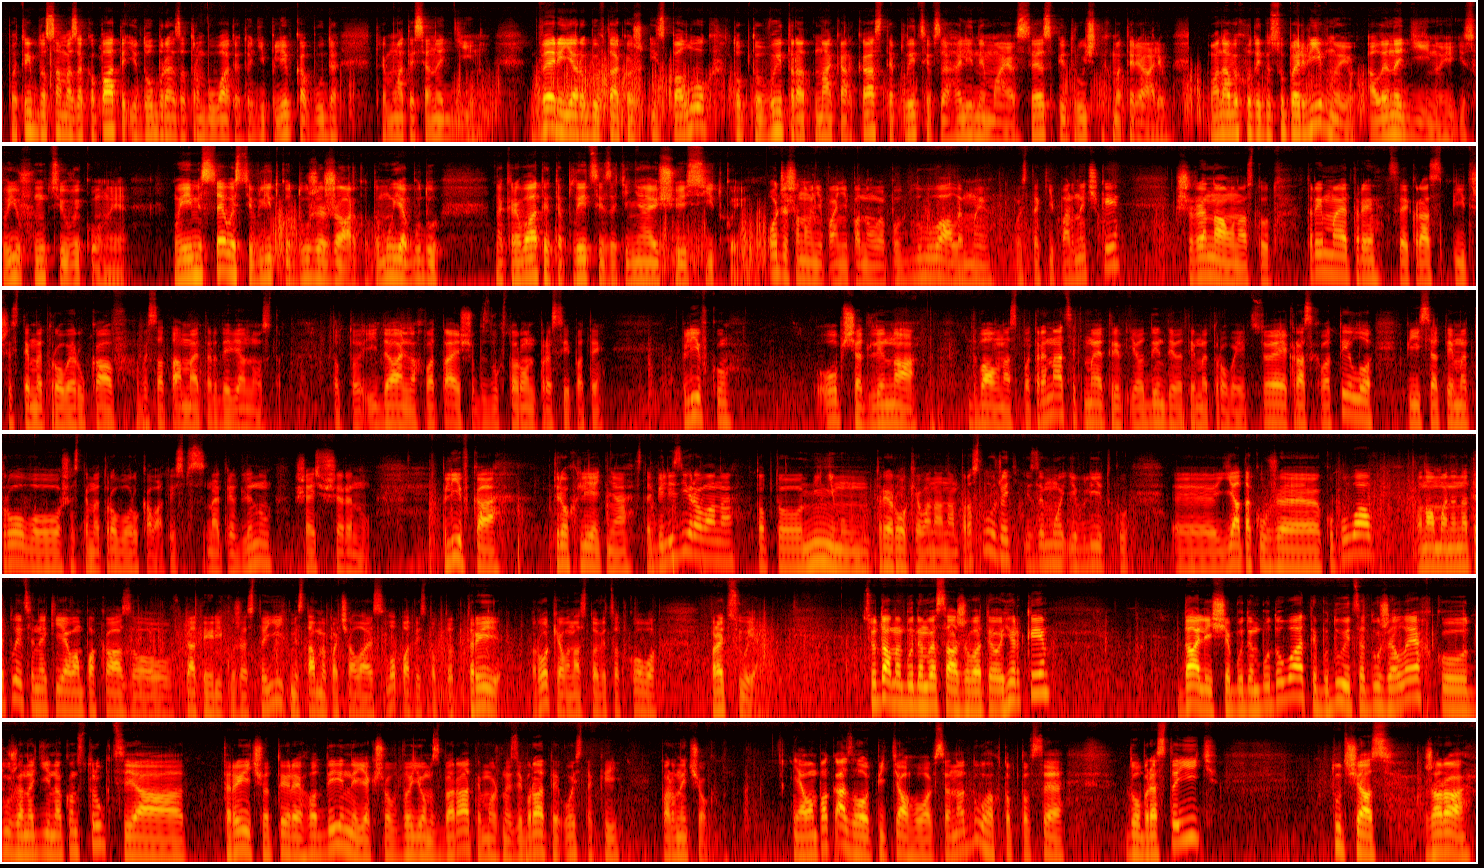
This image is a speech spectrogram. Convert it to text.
Потрібно саме закопати і добре затрамбувати, тоді плівка буде триматися надійно. Двері я робив також із палок, тобто витрат на каркас теплиці взагалі немає, все з підручних матеріалів. Вона виходить не суперрівною, але надійною і свою функцію виконує. В моїй місцевості влітку дуже жарко, тому я буду накривати теплиці затіняючою сіткою. Отже, шановні пані і панове, побудували ми ось такі парнички. Ширина у нас тут 3 метри, це якраз під 6-метровий рукав, висота 1,90 м. Тобто ідеально вистачає, щоб з двох сторон присипати плівку. Обща длина 2 у нас по 13 метрів і один 9-метровий. Це якраз хватило 50-метрового, 6-метрового рукава, тобто метрів в длину, 6 в ширину. Плівка трьохлітня стабілізована, тобто мінімум 3 роки вона нам прослужить і зимою, і влітку. Е, Я таку вже купував. Вона в мене на теплиці, на якій я вам показував. В п'ятий рік вже стоїть, містами почала лопатись. Тобто 3 роки вона 100% працює. Сюди ми будемо висаджувати огірки. Далі ще будемо будувати. Будується дуже легко, дуже надійна конструкція. 3-4 години, якщо вдвоєм збирати, можна зібрати ось такий парничок. Я вам показував, підтягувався на дугах, тобто все добре стоїть. Тут зараз жара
